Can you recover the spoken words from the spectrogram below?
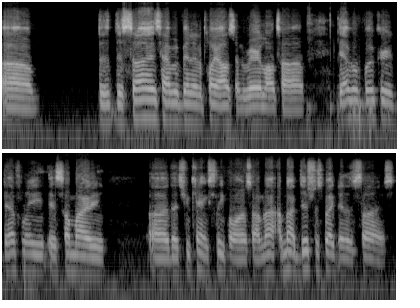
um the, the Suns haven't been in the playoffs in a very long time. Devin Booker definitely is somebody uh, that you can't sleep on. So I'm not I'm not disrespecting the Suns.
